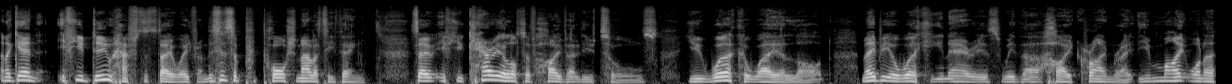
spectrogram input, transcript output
And again, if you do have to stay away from this is a proportionality thing. So if you carry a lot of high value tools, you work away a lot, maybe you're working in areas with a high crime rate, you might want to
